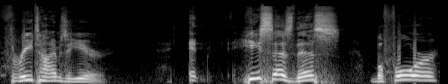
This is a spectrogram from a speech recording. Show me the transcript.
three times a year. And he says this before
